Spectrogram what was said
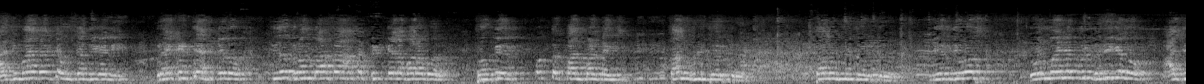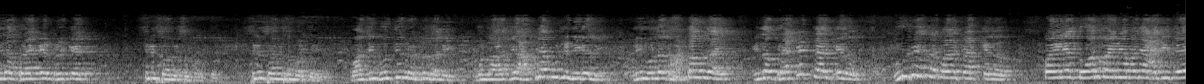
आजी माझ्यापेक्षा हुशार निघाली. ब्रॅकेट तयार केलं. तिथं ग्रंथ असा असा फिट केला बरोबर. झोपेल. फक्त पान पलटायची. चालू घडी चरित्र चालू घडी चरित्र एक दिवस दोन महिन्यापूर्वी घरी गेलो. आजीला ब्रॅकेट ब्रॅकेट श्री स्वामी समर्थ. श्री स्वामी समर्थ. माझी बुद्धी भ्रष्ट झाली. म्हणलं आजी आपल्या कुठली निघाली. मी म्हणलं घाटावर जाईल हिला ब्रॅकेट तयार केलं. गुरुजीचं पाणी स्टार्ट केलं. पहिले दोन महिन्यामध्ये आजीचे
